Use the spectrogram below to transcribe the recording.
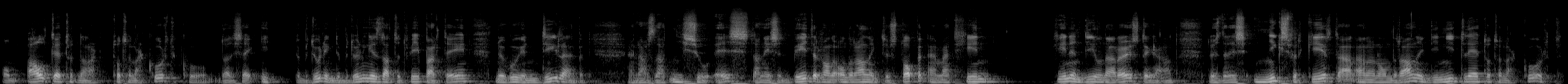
om altijd tot een, tot een akkoord te komen. Dat is eigenlijk niet de bedoeling. De bedoeling is dat de twee partijen een goede deal hebben. En als dat niet zo is, dan is het beter van de onderhandeling te stoppen en met geen, geen deal naar huis te gaan. Dus er is niks verkeerd aan, aan een onderhandeling die niet leidt tot een akkoord.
